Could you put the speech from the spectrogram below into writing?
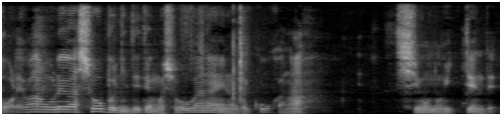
これは俺は勝負に出てもしょうがないので、こうかな。塩の1点で。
